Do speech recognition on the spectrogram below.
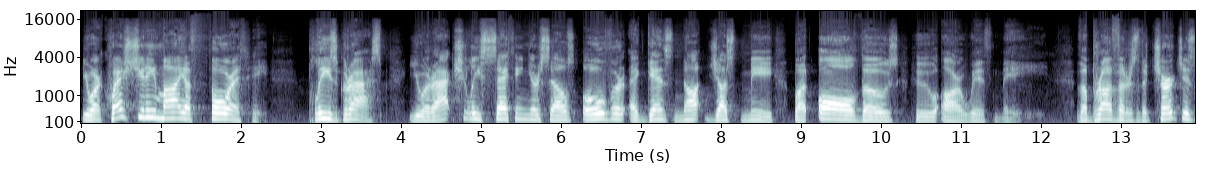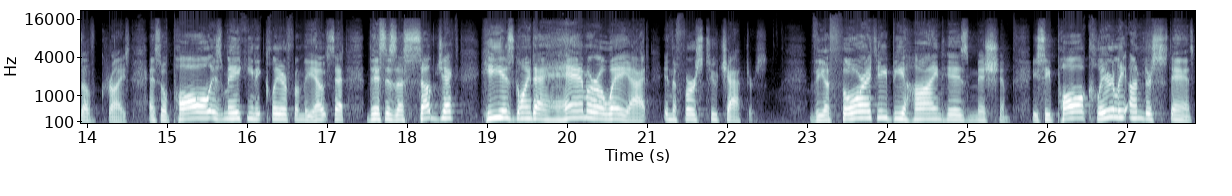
You are questioning my authority. Please grasp, you are actually setting yourselves over against not just me, but all those who are with me the brothers, the churches of Christ. And so Paul is making it clear from the outset this is a subject he is going to hammer away at in the first two chapters. The authority behind his mission. You see, Paul clearly understands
